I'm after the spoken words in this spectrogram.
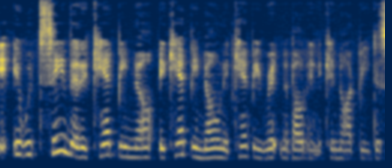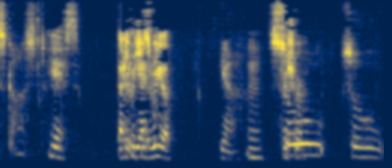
it, it would seem that it can't be known it can't be known it can't be written about and it cannot be discussed Yes. That which yeah. is real. yeah Mm, So, for sure. so,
